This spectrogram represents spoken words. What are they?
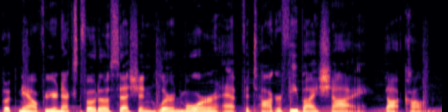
Book now for your next photo session. Learn more at photographybyshy.com.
